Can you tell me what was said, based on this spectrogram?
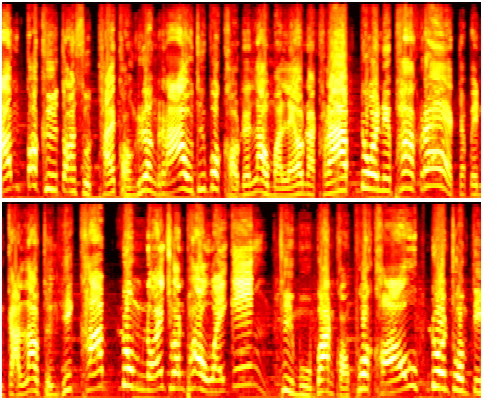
3ก็คือตอนสุดท้ายของเรื่องราวที่พวกเขาได้เล่ามาแล้วนะครับ โดยในภาคแรกจะเป็นการเล่าถึงฮิกครับหนุ่มน้อยชวนเผ่าไวกิ้ง ที่หมู่บ้านของพวกเขาโดนโจมตี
